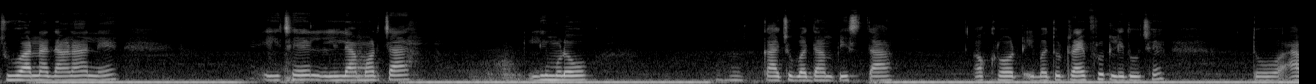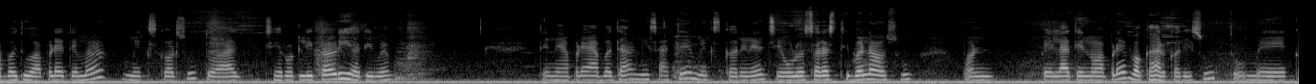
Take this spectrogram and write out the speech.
જુવારના દાણા ને એ છે લીલા મરચાં લીમડો, કાજુ બદામ પિસ્તા, અખરોટ એ બધું ડ્રાયફ્રૂટ લીધું છે. તો આ બધું આપણે તેમાં મિક્સ કરશું. તો આ જે રોટલી તળી હતી મેં તેને આપણે આ બધાની સાથે મિક્સ કરીને ચેવડો સરસથી બનાવશું. પણ પહેલાં તેનો આપણે વઘાર કરીશું. તો મેં એક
